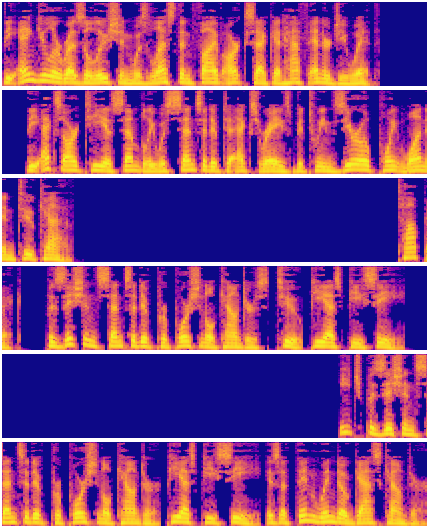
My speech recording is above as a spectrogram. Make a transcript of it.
The angular resolution was less than 5 arcsec at half energy width. The XRT assembly was sensitive to X-rays between 0.1 and 2 keV. Position-sensitive proportional counters 2 PSPC. Each position-sensitive proportional counter PSPC is a thin window gas counter.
